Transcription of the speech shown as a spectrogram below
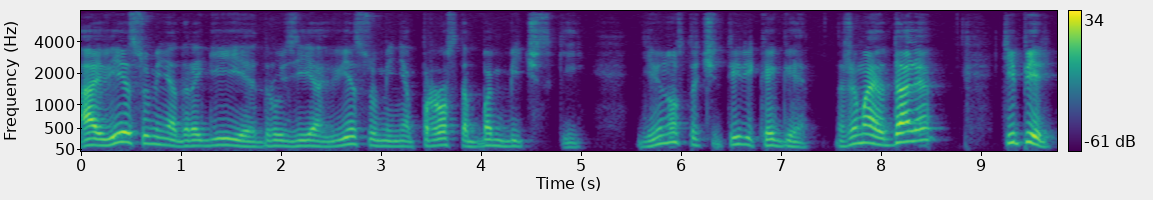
А вес у меня, дорогие друзья, вес у меня просто бомбический. 94 кг. Нажимаю далее. Теперь,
